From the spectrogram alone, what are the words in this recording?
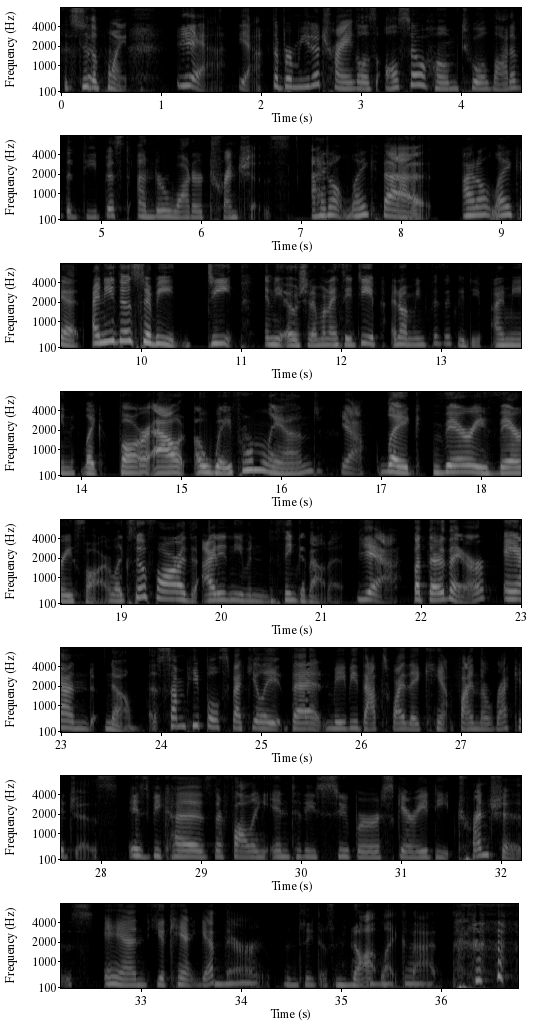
it's to the point. Yeah, yeah. The Bermuda Triangle is also home to a lot of the deepest underwater trenches. I don't like that. I don't like it. I need those to be deep in the ocean. And when I say deep, I don't mean physically deep. I mean like far out away from land, Yeah, like very, very far. Like so far that I didn't even think about it. yeah, but they're there. And No. some people speculate that maybe that's why they can't find the wreckages, is because they're falling into these super scary deep trenches and you can't get there. Mm. Lindsay does not like mm-hmm. that.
